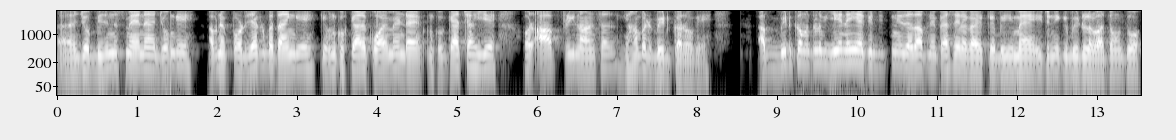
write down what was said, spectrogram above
जो बिजनेसमैन है, जो होंगे, अपने प्रोजेक्ट बताएँगे कि उनको क्या रिक्वायरमेंट है, उनको क्या चाहिए, और आप फ्रीलांसर यहाँ पर बिड करोगे। अब बिड का मतलब ये नहीं है कि जितने ज़्यादा आपने पैसे लगाए कि भाई मैं इतनी की बिड लगाता हूँ तो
